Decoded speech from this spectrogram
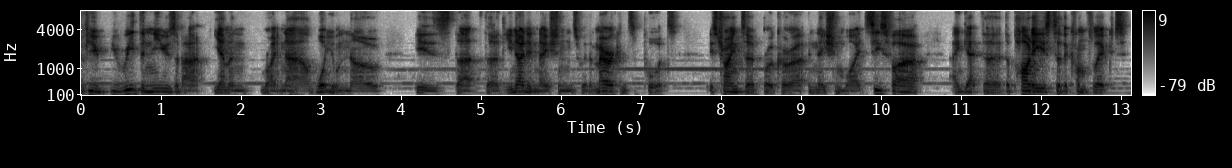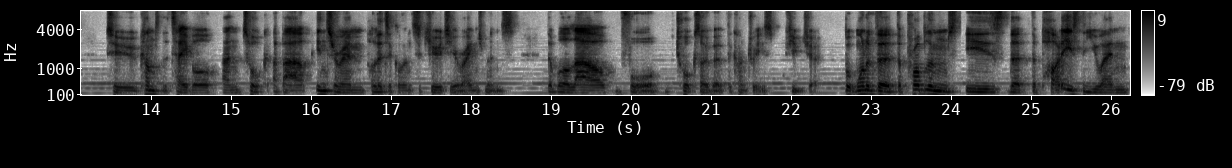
if you, you read the news about Yemen right now, what you'll know is that the, the United Nations, with American support, is trying to broker a, a nationwide ceasefire and get the, the parties to the conflict to come to the table and talk about interim political and security arrangements that will allow for talks over the country's future. But one of the, the problems is that the parties the UN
